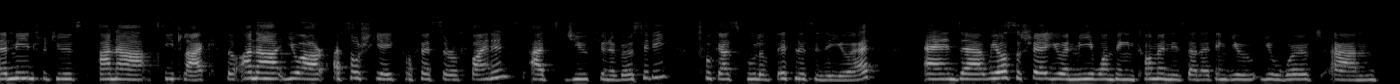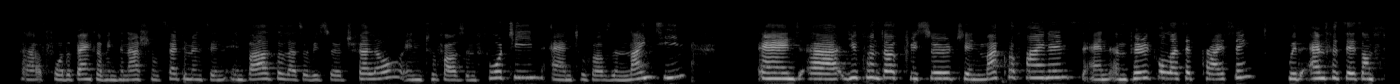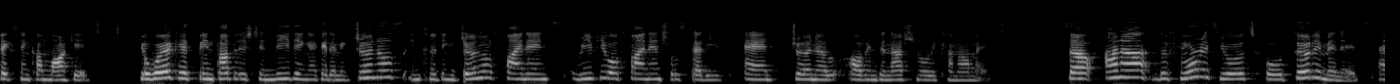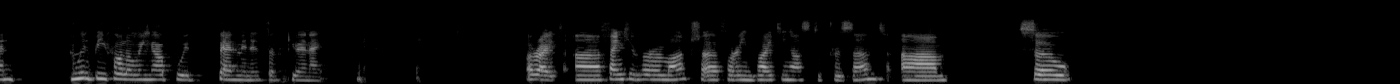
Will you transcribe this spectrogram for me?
let me introduce Anna Cieslak. So Anna, you are Associate Professor of Finance at Duke University, Fuqua School of Business in the US. And uh, we also share you and me one thing in common is that I think you you worked um, uh, for the Bank of International Settlements in, in Basel as a research fellow in 2014 and 2019. And uh, you conduct research in macrofinance and empirical asset pricing with emphasis on fixed income markets. Your work has been published in leading academic journals, including Journal of Finance, Review of Financial Studies, and Journal of International Economics. So Anna, the floor is yours for 30 minutes, and we'll be following up with 10 minutes of Q&A. All right, uh, thank you very much uh, for inviting us to present. Um, so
